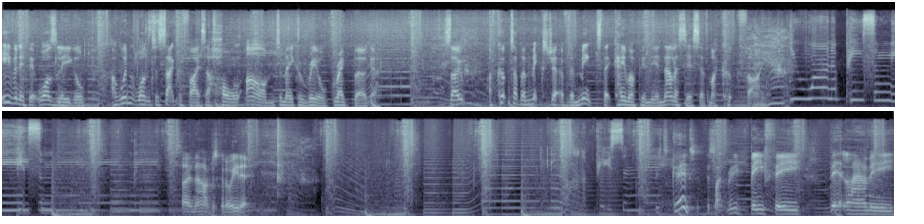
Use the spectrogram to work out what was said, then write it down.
Even if it was legal, I wouldn't want to sacrifice a whole arm to make a real Greg burger. So, I've cooked up a mixture of the meats that came up in the analysis of my cooked thigh. You want a piece of me. Piece of me. me. So now I've just got to eat it. You want a piece of me. It's good. It's like really beefy, bit lamby.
